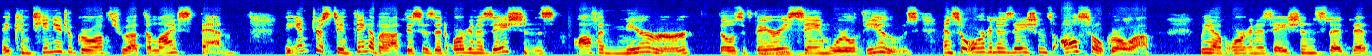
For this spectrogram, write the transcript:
They continue to grow up throughout the lifespan. The interesting thing about this is that organizations often mirror those very mm-hmm. same worldviews, and so organizations also grow up we have organizations that, that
